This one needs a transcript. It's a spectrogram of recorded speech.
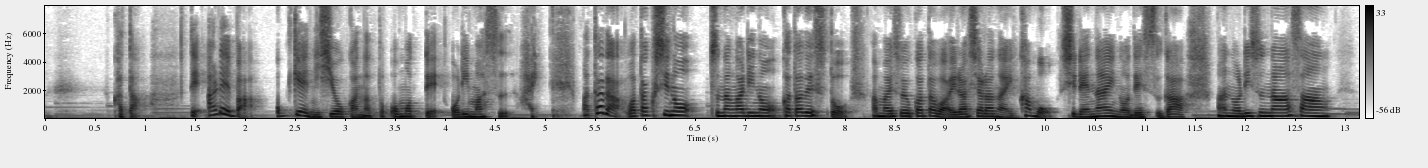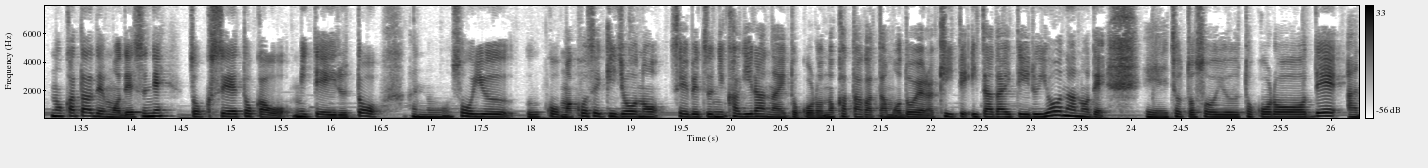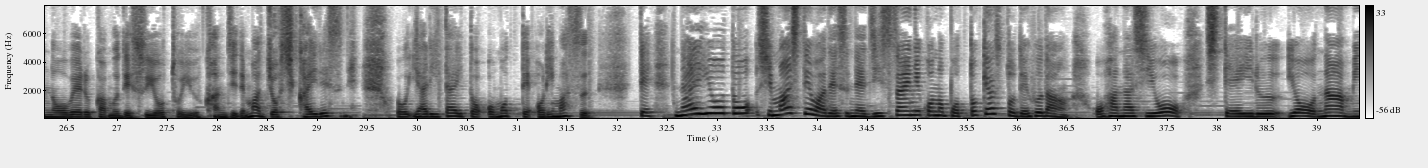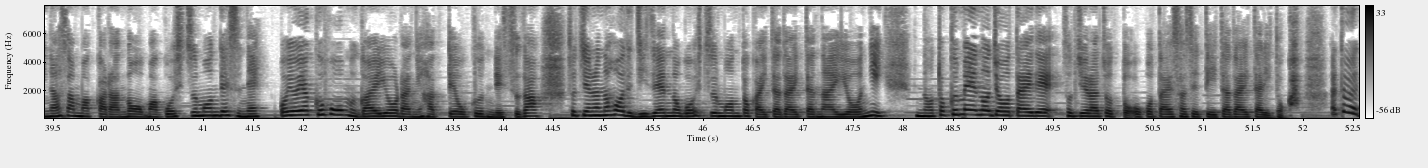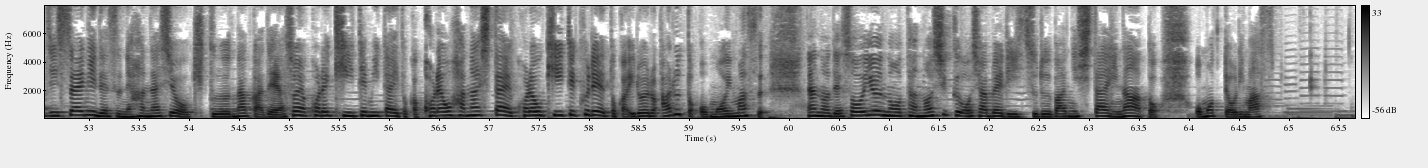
方であれば、OK にしようかなと思っております。はい。まあ、ただ、私のつながりの方ですと、あまりそういう方はいらっしゃらないかもしれないのですが、ああの、リスナーさんの方でもですね、属性とかを見ていると、あの、そういう、こう、まあ、戸籍上の性別に限らないところの方々もどうやら聞いていただいているようなので、えーちょっとそういうところで、あの、ウェルカムですよという感じで、まあ、女子会ですね、をやりたいと思っております。で、内容としましてはですね、実際にこのポッドキャストで普段お話をしているような皆様からの、まあ、ご質問ですね。ご予約フォーム概要欄に貼っておくんですが、そちらの方で事前のご質問とかいただいた内容に、の匿名の状態でそちらちょっとお答えさせていただいたりとか、あとは実際にですね、話を聞く中で、そうやこれ聞いてみたいとか、これを話したい、これを聞いてくれとか、いろいろあると思います。なので、そういうのを楽しくおしゃべりする場にしたいなと思っております。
